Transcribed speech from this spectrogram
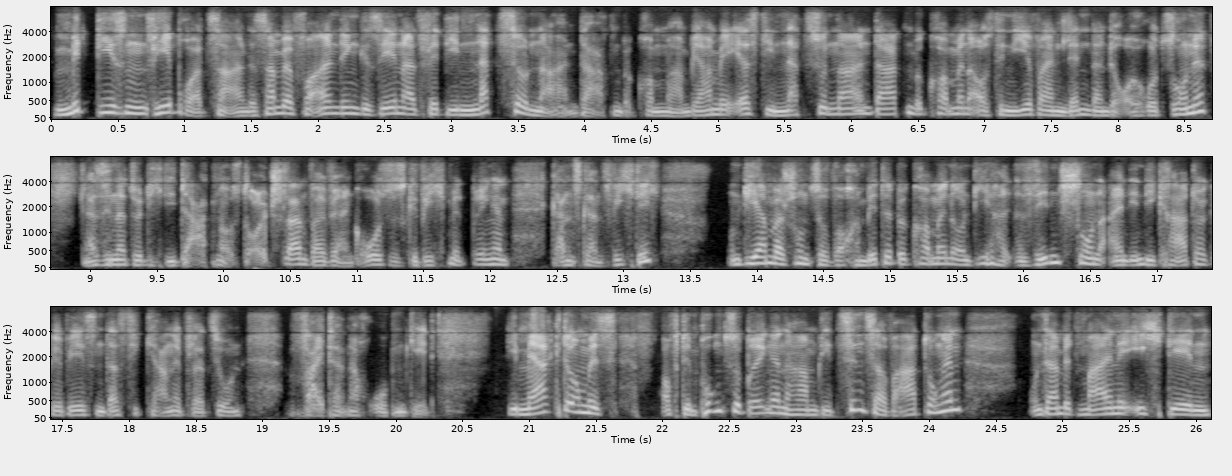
Mit diesen Februarzahlen, das haben wir vor allen Dingen gesehen, als wir die nationalen Daten bekommen haben. Wir haben ja erst die nationalen Daten bekommen aus den jeweiligen Ländern der Eurozone. Da sind natürlich die Daten aus Deutschland, weil wir ein großes Gewicht mitbringen, ganz, ganz wichtig. Und die haben wir schon zur Wochenmitte bekommen und die sind schon ein Indikator gewesen, dass die Kerninflation weiter nach oben geht. Die Märkte, um es auf den Punkt zu bringen, haben die Zinserwartungen und damit meine ich den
